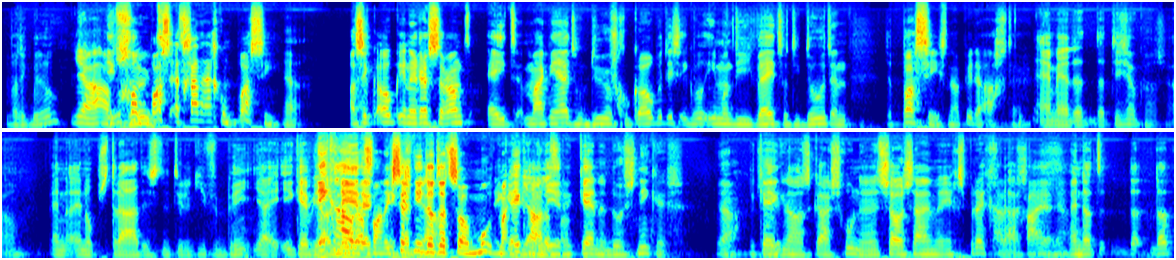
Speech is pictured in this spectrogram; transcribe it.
Wat ik bedoel? Ja, Ik absoluut. gewoon pas, het gaat eigenlijk om passie. Ja. Als ik ook in een restaurant eet, maakt niet uit hoe duur of goedkoop het is. Ik wil iemand die weet wat hij doet en de passie, snap je, daarachter. Nee, maar ja, dat, dat is ook wel zo. En, en op straat is natuurlijk je verbinding. Ja, ik heb Ik jou hou leren- ervan. Ik, zeg niet jou- dat het zo moet, ik maar ik hou leren kennen door sneakers. Ja, We keken naar elkaar schoenen en zo zijn we in gesprek ja, geraakt. ga je. Ja. En dat, dat, dat,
